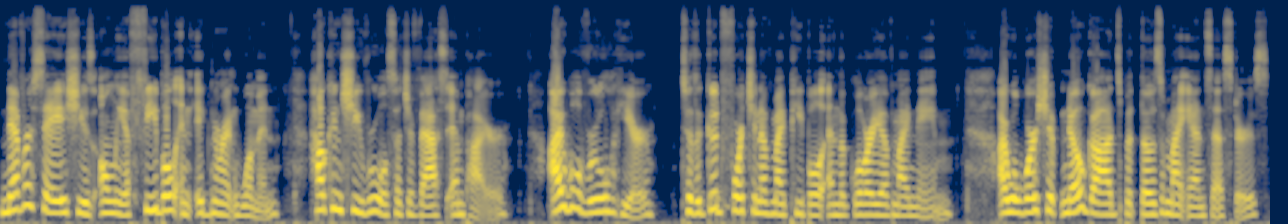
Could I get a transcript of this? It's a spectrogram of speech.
Never say she is only a feeble and ignorant woman. How can she rule such a vast empire? I will rule here, to the good fortune of my people and the glory of my name. I will worship no gods but those of my ancestors.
